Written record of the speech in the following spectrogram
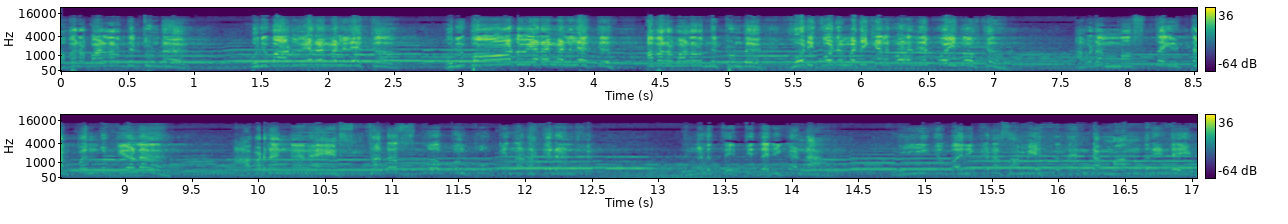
അവർ വളർന്നിട്ടുണ്ട്. ഒരുപാട് ഉയരങ്ങളിലേക്ക് ഒരുപാട് ഉയരങ്ങളിലേക്ക് അവർ വളർന്നിട്ടുണ്ട്. കോഴിക്കോട് മെഡിക്കൽ കോളേജിൽ പോയി നോക്ക്. അവിടെ മഫ്തയിട്ട പെൺകുട്ടികൾ അവിടെ ഇങ്ങനെ സ്ഥലസ്കോപ്പും തൂക്കി നടക്കുന്നുണ്ട് നിങ്ങൾ തെറ്റിദ്ധരിക്കണ്ട. ലീഗ് ഭരിക്കുന്ന സമയത്ത് എന്റെ മന്ത്രിന്റെയും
